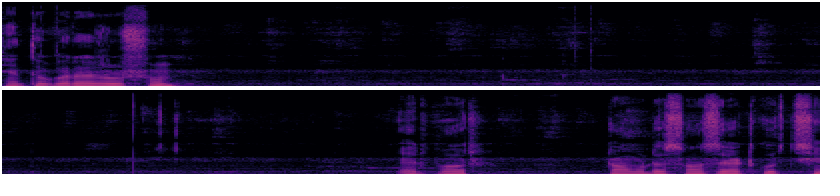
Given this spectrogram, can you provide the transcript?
থেঁতো করা রসুন। এরপর টমেটো সস অ্যাড করছি।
